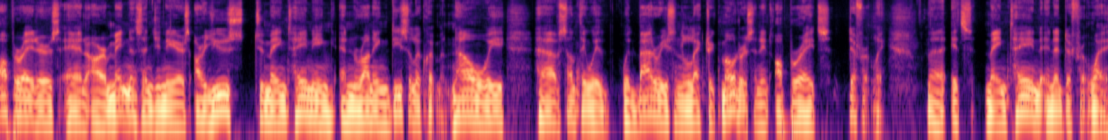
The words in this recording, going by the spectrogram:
operators and our maintenance engineers are used to maintaining and running diesel equipment. Now we have something with, with batteries and electric motors and it operates differently. Uh, it's maintained in a different way.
